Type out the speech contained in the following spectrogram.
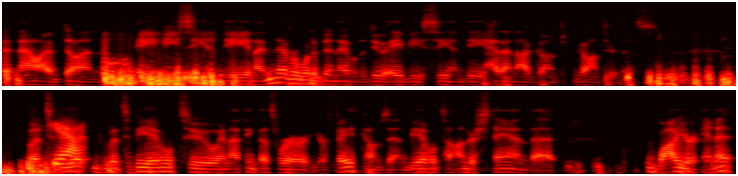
that now I've done A, B, C, and D. And I never would have been able to do A, B, C, and D had I not gone, gone through this. But to, Yeah. be, but to be able to, and I think that's where your faith comes in, be able to understand that while you're in it,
